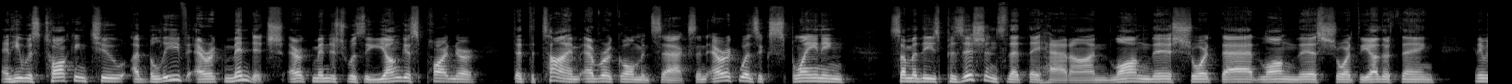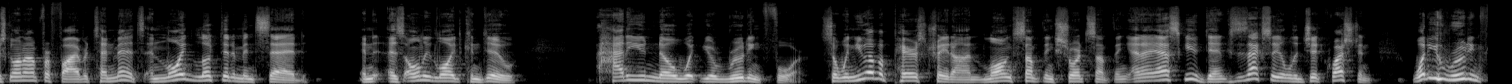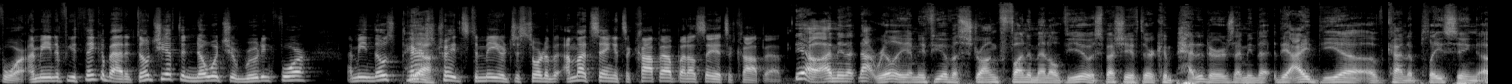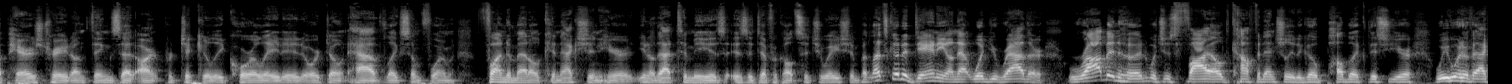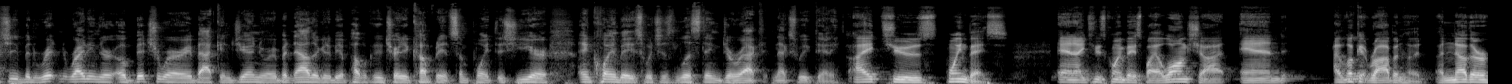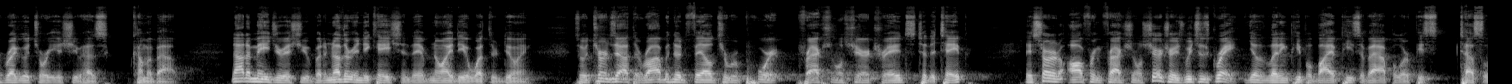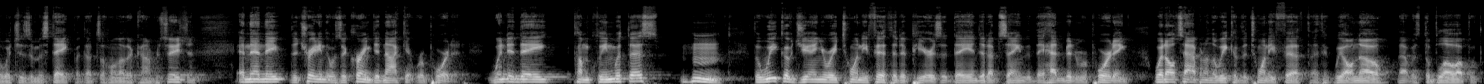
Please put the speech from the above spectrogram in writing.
and he was talking to, I believe, Eric Mindich. Eric Mindich was the youngest partner at the time ever at Goldman Sachs. And Eric was explaining some of these positions that they had on long this, short that, long this, short the other thing. And he was going on for five or 10 minutes. And Lloyd looked at him and said, and as only Lloyd can do, how do you know what you're rooting for? So when you have a pairs trade on, long something, short something, and I ask you, Dan, because it's actually a legit question what are you rooting for? I mean, if you think about it, don't you have to know what you're rooting for? I mean, those pairs yeah. trades to me are just sort of, I'm not saying it's a cop out, but I'll say it's a cop out. Yeah. I mean, not really. I mean, if you have a strong fundamental view, especially if they're competitors, I mean, the, the idea of kind of placing a pairs trade on things that aren't particularly correlated or don't have like some form of fundamental connection here, you know, that to me is, is a difficult situation. But let's go to Danny on that. Would you rather Robinhood, which is filed confidentially to go public this year? We would have actually been written, writing their obituary back in January, but now they're going to be a publicly traded company at some point this year, and Coinbase, which is listing direct next week, Danny? I choose Coinbase, and I choose Coinbase by a long shot. And I look at Robinhood. Another regulatory issue has come about. Not a major issue, but another indication they have no idea what they're doing. So it turns out that Robinhood failed to report fractional share trades to the tape they started offering fractional share trades, which is great. You know, letting people buy a piece of Apple or a piece of Tesla, which is a mistake, but that's a whole other conversation. And then they, the trading that was occurring did not get reported. When did they come clean with this? Hmm. The week of January 25th, it appears that they ended up saying that they hadn't been reporting. What else happened on the week of the 25th? I think we all know that was the blow up with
